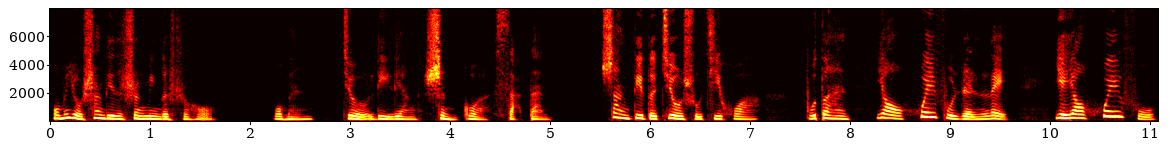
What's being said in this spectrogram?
我们有上帝的生命的时候，我们。就有力量胜过撒旦。上帝的救赎计划不但要恢复人类，也要恢复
